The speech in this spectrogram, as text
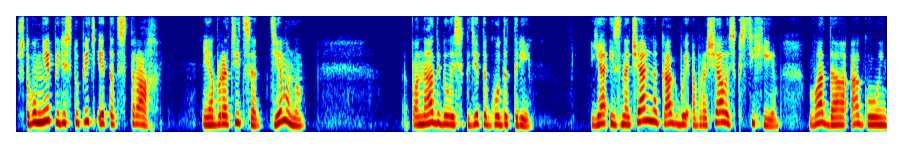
Чтобы мне переступить этот страх и обратиться к демонам, понадобилось где-то года три. Я изначально как бы обращалась к стихиям. Вода, огонь,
